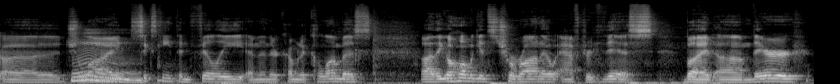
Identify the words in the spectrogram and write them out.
uh, July Hmm. 16th in Philly, and then they're coming to Columbus. Uh, they go home against Toronto after this, but um, they're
